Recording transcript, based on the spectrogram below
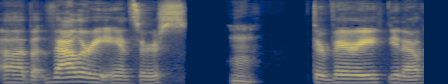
uh, but Valerie answers. Mm. They're very, you know,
